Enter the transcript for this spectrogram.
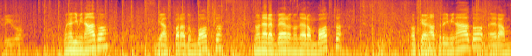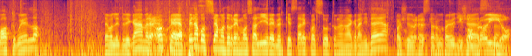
Arrivo. Uno eliminato. Mi ha sparato un bot. Non era vero, non era un bot. Ok, un altro eliminato. Era un bot quello. Levo le telecamere. Eh, Ok, appena possiamo dovremmo salire Perché stare qua sotto non è una grande idea. Qua ci dovrebbe stare un paio di ceste copro io.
